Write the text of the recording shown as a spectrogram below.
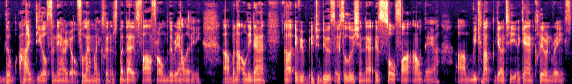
the ideal scenario for landmine clearance, but that is far from the reality. Uh, but not only that, uh, if we introduce a solution that is so far out there, um, we cannot guarantee again clearance rates.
